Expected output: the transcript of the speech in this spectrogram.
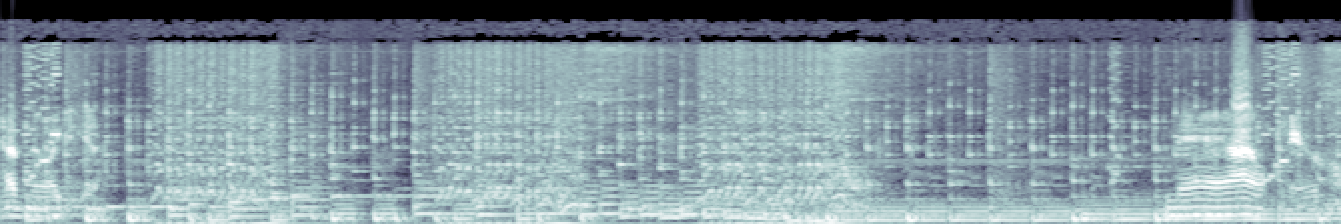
have no idea. Nah, I don't care.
